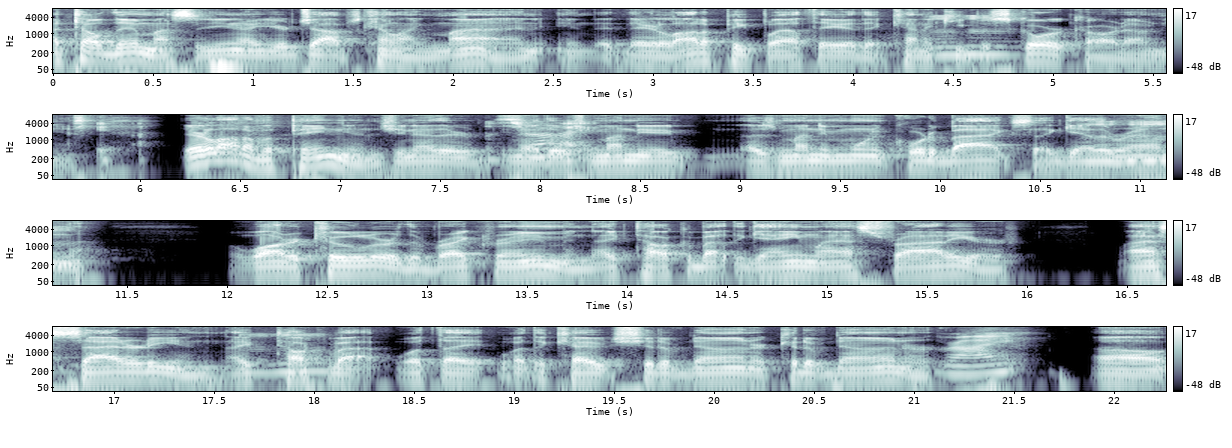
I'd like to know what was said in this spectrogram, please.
I told them, I said, you know, your job's kind of like mine, in that there are a lot of people out there that kind of keep a scorecard on you. There are a lot of opinions. You know, there, Mm-hmm. That's you know, there's. Monday, those Monday morning quarterbacks. They gather Mm-hmm. around the water cooler or the break room, and they talk about the game last Friday or last Saturday, and they Mm-hmm. talk about what they what the coach should have done or could have done or right? Uh,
